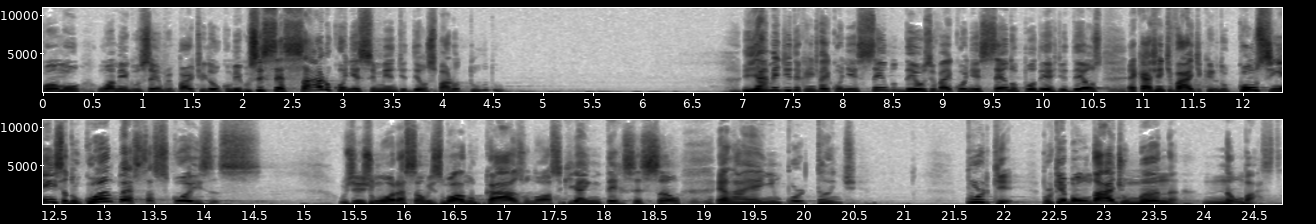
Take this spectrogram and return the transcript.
Como um amigo sempre partilhou comigo, se cessar o conhecimento de Deus, parou tudo. E à medida que a gente vai conhecendo Deus e vai conhecendo o poder de Deus, é que a gente vai adquirindo consciência do quanto essas coisas, o jejum, a oração, esmola, no caso nosso, que a intercessão, ela é importante. Por quê? Porque bondade humana não basta.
